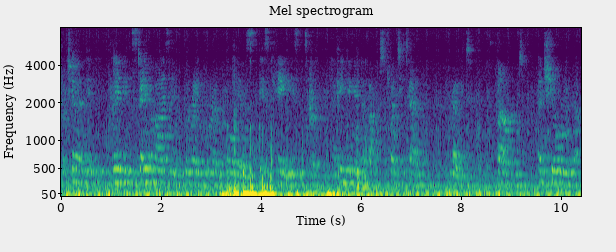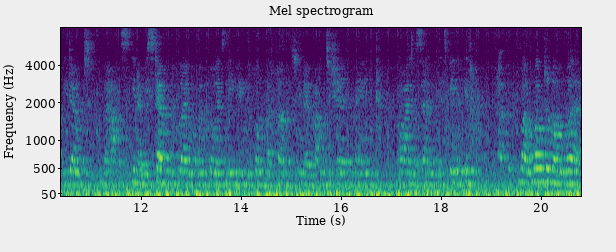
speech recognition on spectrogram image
But Chair, it- clearly stabilising the rate for employers is key, isn't it? Keeping it at that 2010 rate and ensuring that we don't we have, a s- you know, we stem the flow of employers leaving the fund and, you know, having to share the pain wider. So it's been, it, uh, well, well done on the work,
